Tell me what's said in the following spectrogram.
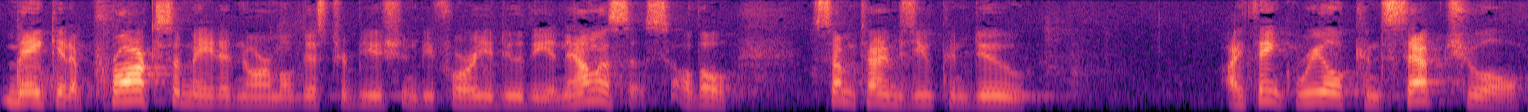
make it approximate a normal distribution before you do the analysis. Although sometimes you can do, I think, real conceptual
